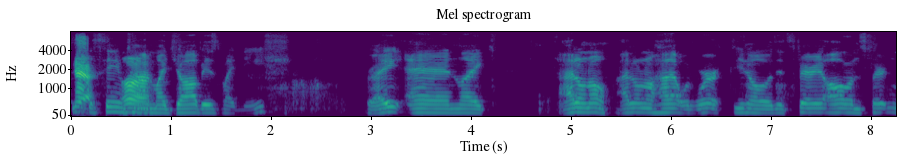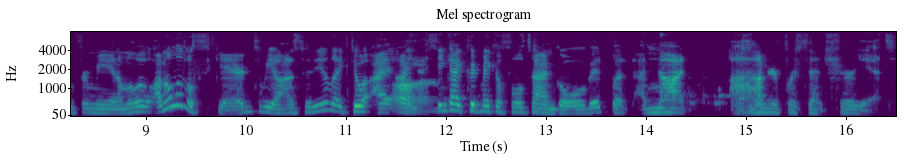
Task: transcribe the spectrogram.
Yeah, at the same right. time, my job is my niche, right? And like. I don't know. I don't know how that would work. You know, it's very all uncertain for me, and I'm a little, I'm a little scared to be honest with you. Like, do I? I, I Uh. think I could make a full time go of it, but I'm not a hundred percent sure yet.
